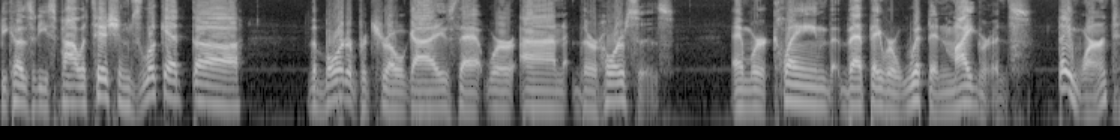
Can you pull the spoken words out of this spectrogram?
because of these politicians? Look at uh, the border patrol guys that were on their horses and were claimed that they were whipping migrants. They weren't.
